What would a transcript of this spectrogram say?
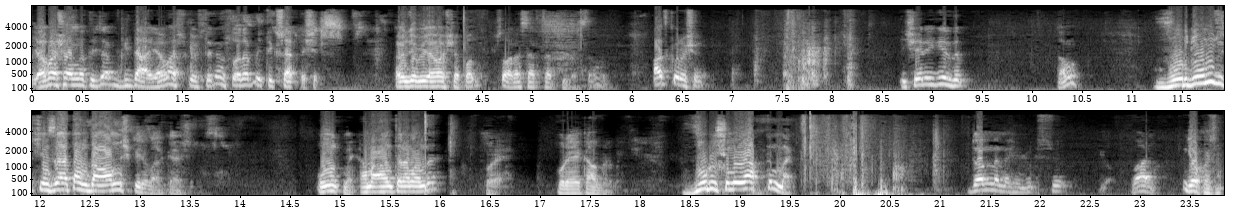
Yavaş anlatacağım. Bir daha yavaş göstereyim. Sonra bir tık sertleşiriz. Önce bir yavaş yapalım. Sonra sert sert gideriz. Tamam mı? At kroşunu. İçeri girdim. Tamam. Vurduğunuz için zaten dağılmış biri var karşınızda. Unutmayın. Ama antrenmanda buraya. Buraya kaldırmayın. Vuruşumu yaptım bak. Dönmeme lüksü yok. Var mı? Yok hocam.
